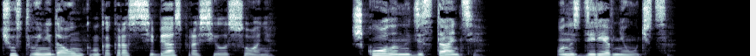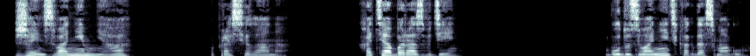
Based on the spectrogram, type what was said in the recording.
Чувствуя недоумком как раз себя, спросила Соня. Школа на дистанте. Он из деревни учится. «Жень, звони мне, а?» — попросила она. «Хотя бы раз в день». «Буду звонить, когда смогу».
